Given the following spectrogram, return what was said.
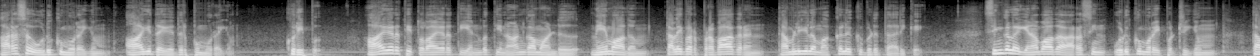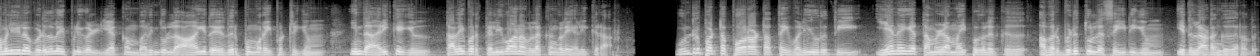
அரச ஒடுக்குமுறையும் ஆயுத எதிர்ப்பு முறையும். குறிப்பு ஆயிரத்தி தொள்ளாயிரத்தி எண்பத்தி நான்காம் ஆண்டு மே மாதம் தலைவர் பிரபாகரன் தமிழீழ மக்களுக்கு விடுத்த அறிக்கை. சிங்கள இனவாத அரசின் ஒடுக்குமுறை பற்றியும் தமிழீழ விடுதலை புலிகள் இயக்கம் வரிந்துள்ள ஆயுத எதிர்ப்பு முறை பற்றியும் இந்த அறிக்கையில் தலைவர் தெளிவான விளக்கங்களை அளிக்கிறார். ஒன்றுபட்ட போராட்டத்தை வலியுறுத்தி ஏனைய தமிழ் அமைப்புகளுக்கு அவர் விடுத்துள்ள செய்தியும் இதில் அடங்குகிறது.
